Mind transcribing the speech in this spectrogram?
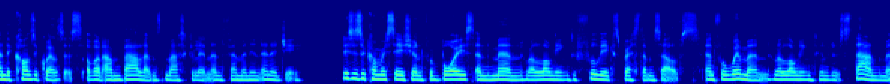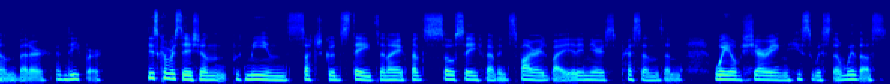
and the consequences of an unbalanced masculine and feminine energy. This is a conversation for boys and men who are longing to fully express themselves, and for women who are longing to understand men better and deeper. This conversation put me in such good states, and I felt so safe and inspired by Rainier's presence and way of sharing his wisdom with us.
